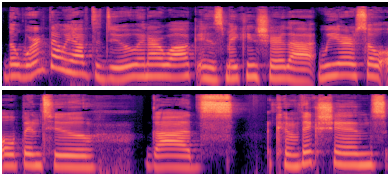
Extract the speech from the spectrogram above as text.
the work that we have to do in our walk is making sure that we are so open to God's convictions,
